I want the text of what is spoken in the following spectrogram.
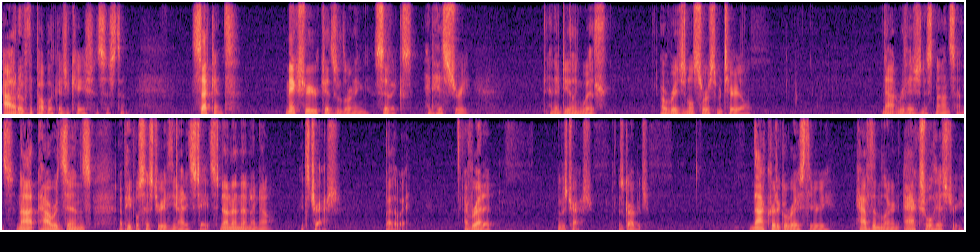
out of the public education system. Second, make sure your kids are learning civics and history and they're dealing with original source material, not revisionist nonsense, not Howard Zinn's A People's History of the United States. No, no, no, no, no. It's trash, by the way. I've read it. It was trash. It was garbage. Not critical race theory. Have them learn actual history.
